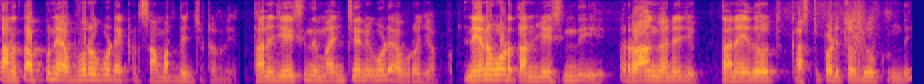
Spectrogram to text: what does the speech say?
తన తప్పుని ఎవరు కూడా ఇక్కడ సమర్థించడం లేదు. తను చేసింది మంచి అని కూడా ఎవరో చెప్పరు. నేను కూడా తను చేసింది రాంగ్ అనే చెప్పి తను ఏదో కష్టపడి చదువుకుంది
